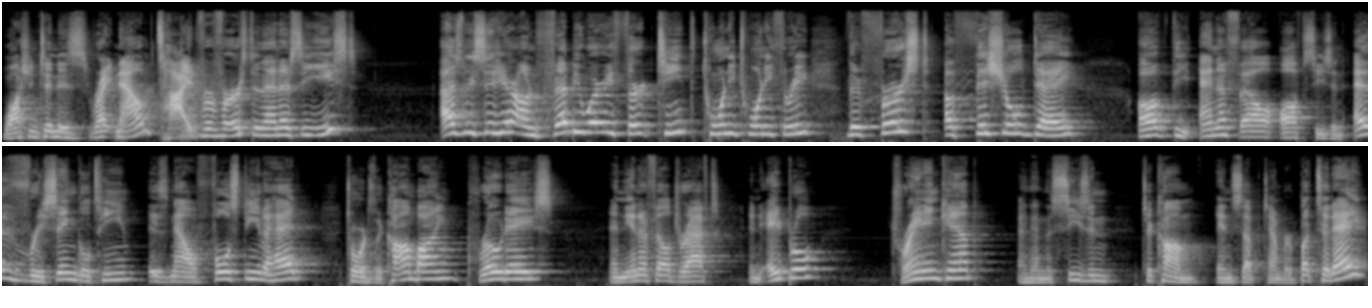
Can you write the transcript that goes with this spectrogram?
Washington is right now tied for first in the NFC East. As we sit here on February 13th, 2023, the first official day of the NFL offseason. Every single team is now full steam ahead towards the combine, pro days, and the NFL draft in April, training camp, and then the season to come in September. But today,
